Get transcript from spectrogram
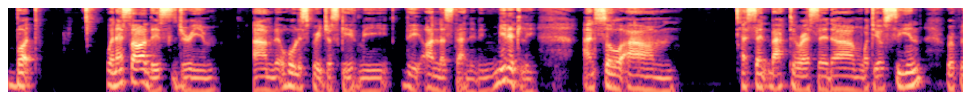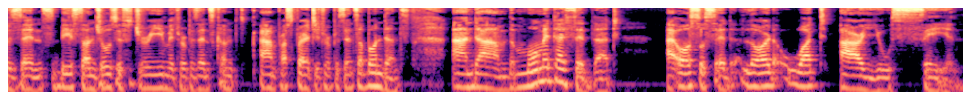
But when I saw this dream, um, the Holy Spirit just gave me the understanding immediately. And so um, I sent back to her, I said, um, what you have seen represents, based on Joseph's dream, it represents um, prosperity, it represents abundance. And um, the moment I said that, I also said, Lord, what are you saying?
